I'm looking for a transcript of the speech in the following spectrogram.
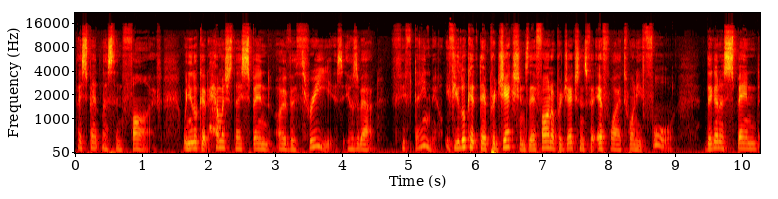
they spent less than five. When you look at how much they spend over three years, it was about 15 mil. If you look at their projections, their final projections for FY24, they're going to spend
